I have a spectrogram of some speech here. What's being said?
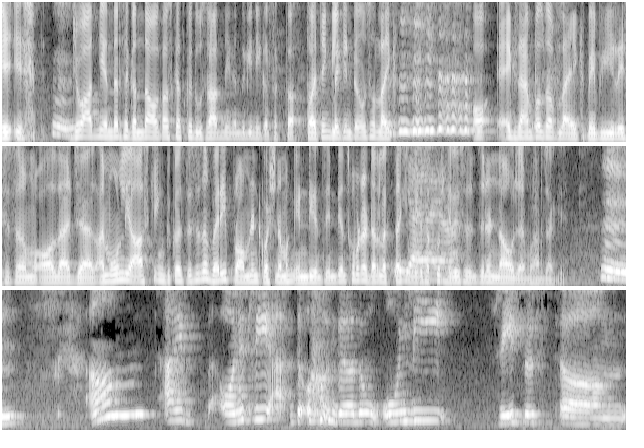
ए- ए- जो आदमी अंदर से गंदा होता है उसके साथ कोई दूसरा आदमी गंदगी नहीं कर सकता तो आई थिंक लाइक इन टर्म्स ऑफ लाइक examples of like maybe racism all that jazz i'm only asking because this is a very prominent question among indians indians को बड़ा डर लगता है कि Yeah, मेरे साथ yeah, कुछ yeah. racist incident ना हो जाए बाहर जाके Hmm. Um, I honestly uh, the the the only racist um,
